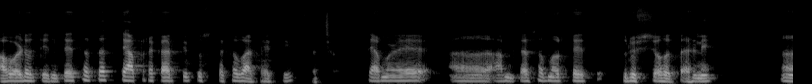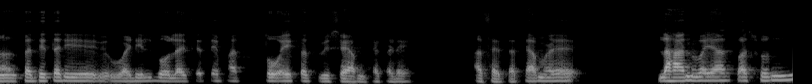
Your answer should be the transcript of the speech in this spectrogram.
आवड होती ते सतत त्या प्रकारची पुस्तकं वाचायची. त्यामुळे अ, आमच्यासमोर तेच दृश्य होतं आणि कधीतरी वडील बोलायचे तेव्हा तो एकच विषय आमच्याकडे असायचा. त्यामुळे लहान वयापासून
